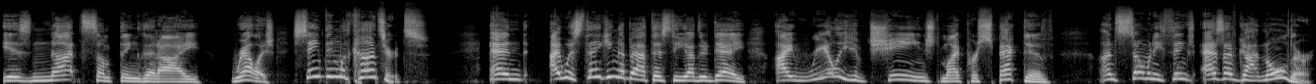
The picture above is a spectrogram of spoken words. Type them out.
is not something that I relish. Same thing with concerts. And I was thinking about this the other day. I really have changed my perspective on so many things as I've gotten older.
